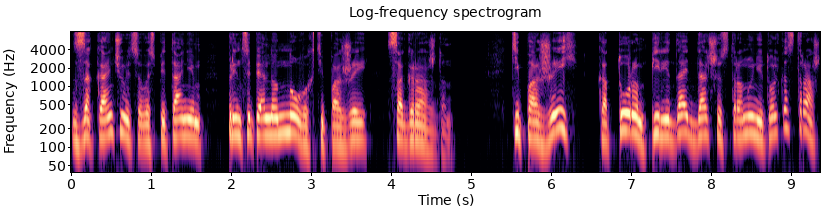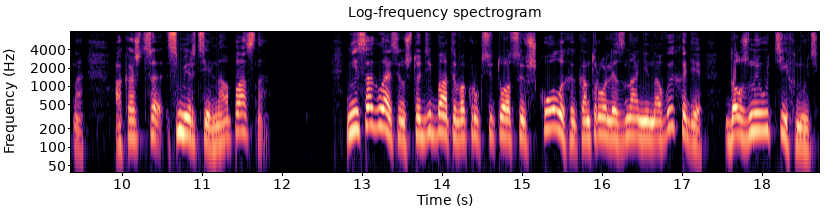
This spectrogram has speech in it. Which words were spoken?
заканчиваются воспитанием принципиально новых типажей сограждан? Типажей, которым передать дальше страну не только страшно, а кажется смертельно опасно. Не согласен, что дебаты вокруг ситуации в школах и контроля знаний на выходе должны утихнуть,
